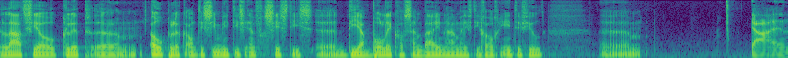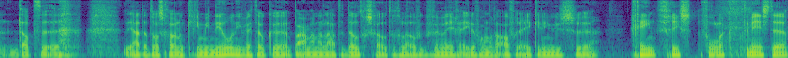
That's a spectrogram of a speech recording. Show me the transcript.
Lazio-club. ehm, openlijk antisemitisch en fascistisch. Diabolic was zijn bijnaam, heeft hij gewoon geïnterviewd. Ehm, ja, en dat, eh, ja, dat was gewoon een crimineel. En die werd ook eh, een paar maanden later doodgeschoten, geloof ik, vanwege een of andere afrekening. Dus eh, geen fris volk. Tenminste,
